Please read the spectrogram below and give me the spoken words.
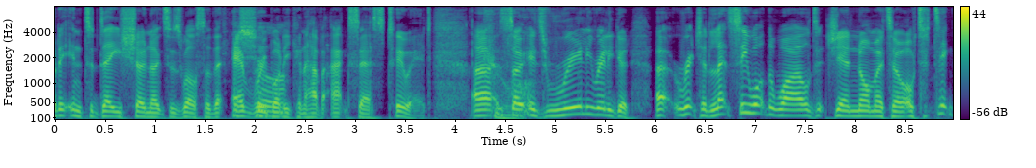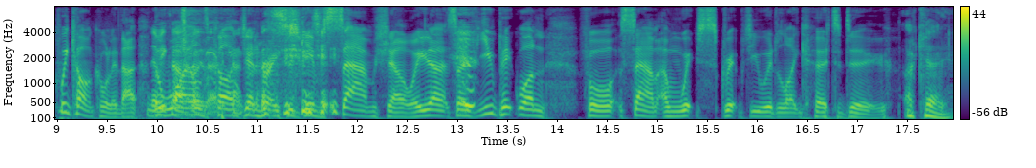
put it in today's show notes as well so that everybody sure. can have access to it. Uh, So it's really, really good. Uh, Richard, let's see what the wild genometer, or t- t- we can't call it that, no, the can't call it wild card can't call it that. generator gives Sam, shall we? Uh, so if you pick one for Sam and which script you would like her to do. okay.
